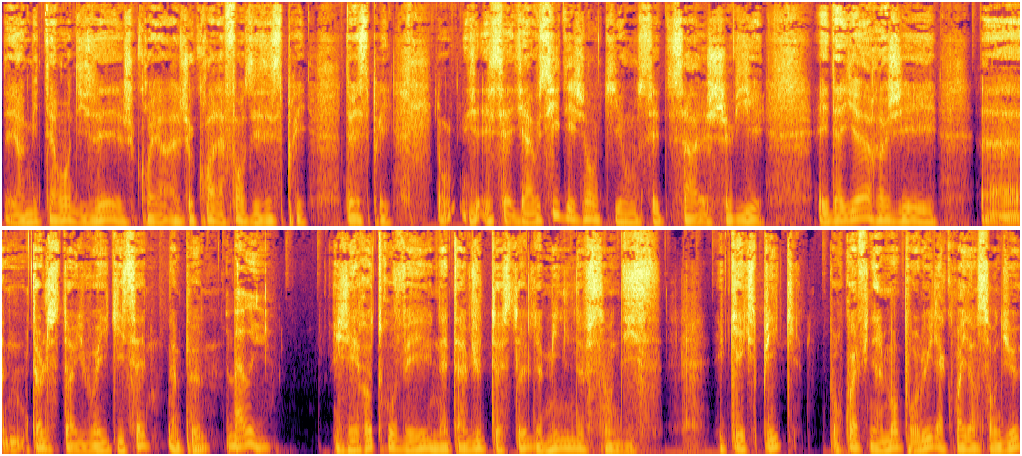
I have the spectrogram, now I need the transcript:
D'ailleurs, Mitterrand disait, je crois, je crois à la force des esprits, de l'esprit. Donc, il y a aussi des gens qui ont cette, ça chevillé. Et d'ailleurs, j'ai euh, Tolstoï, vous voyez qui c'est, un peu? Bah oui. J'ai retrouvé une interview de Tolstoï de 1910 et qui explique pourquoi finalement pour lui la croyance en Dieu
